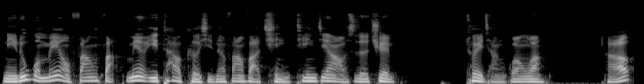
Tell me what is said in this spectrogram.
你如果没有方法，没有一套可行的方法，请听建老师的劝，退场观望。好，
